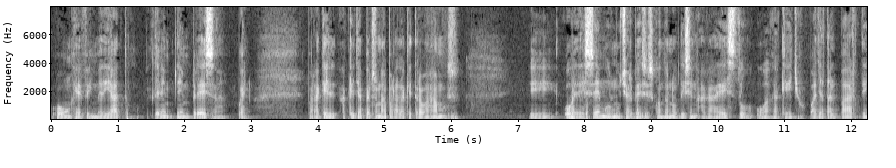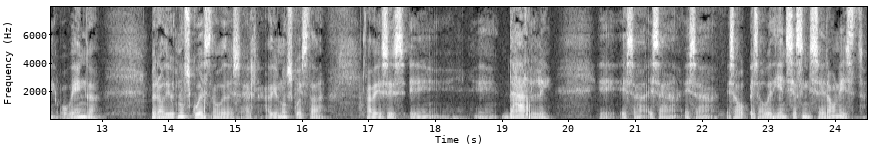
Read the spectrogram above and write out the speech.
o un jefe inmediato de, empresa, bueno, para aquella persona para la que trabajamos. y obedecemos muchas veces cuando nos dicen haga esto o haga aquello, vaya a tal parte o venga, pero a Dios nos cuesta obedecerle, a Dios nos cuesta a veces eh, eh, darle esa, esa, esa, esa, obediencia sincera, honesta,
